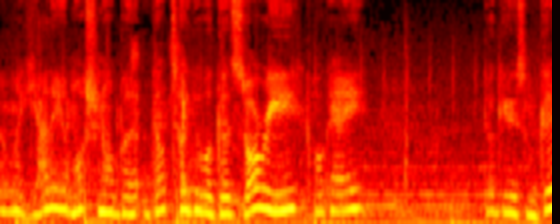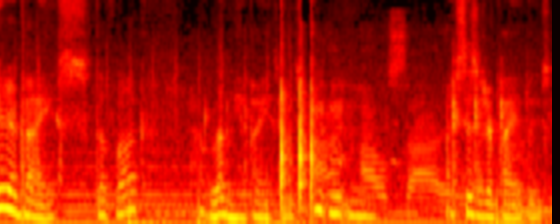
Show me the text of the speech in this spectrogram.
I'm like, yeah, they're emotional, but they'll tell you a good story, okay? They'll give you some good advice. The fuck? I love me a Pisces. Mm -mm -mm. My sister's a Pisces,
